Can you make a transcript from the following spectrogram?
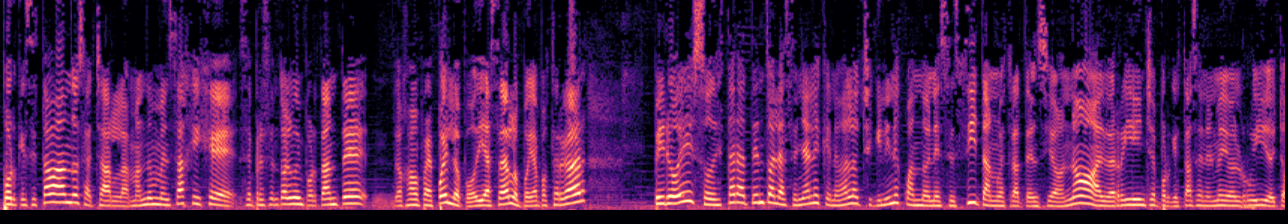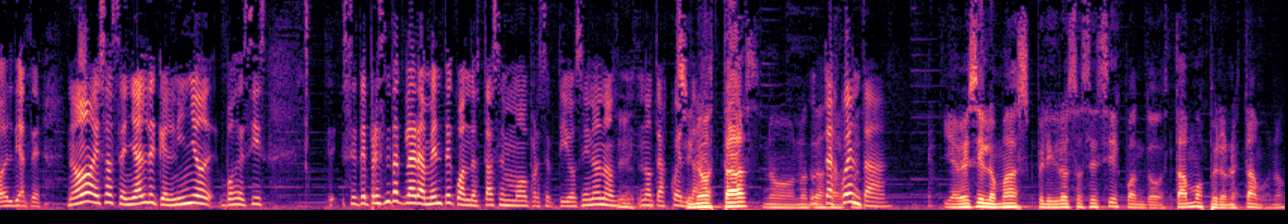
porque se estaba dando esa charla. Mandé un mensaje y dije, se presentó algo importante, lo dejamos para después, lo podía hacer, lo podía postergar. Pero eso, de estar atento a las señales que nos dan los chiquilines cuando necesitan nuestra atención, no al berrinche porque estás en el medio del ruido y todo el día te... No, esa señal de que el niño, vos decís, se te presenta claramente cuando estás en modo perceptivo, si no, no, Sí. no te das cuenta. Si no estás, no, no te, ¿No vas te a das dar cuenta? Y a veces lo más peligroso, Ceci, es cuando estamos pero no estamos, ¿no?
